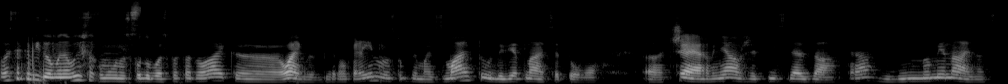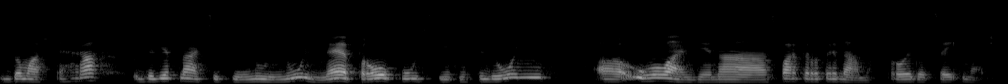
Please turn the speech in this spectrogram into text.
Ось таке відео в мене вийшло. Кому воно сподобалось, поставте лайк. Е, Лайк за збірну України. Наступний матч з Мальтою 19 е, червня, вже післязавтра. Номінально це домашня гра о 19.00. Не пропустіть на стадіоні а, у Голландії на Спарта Роттердам пройде цей матч.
